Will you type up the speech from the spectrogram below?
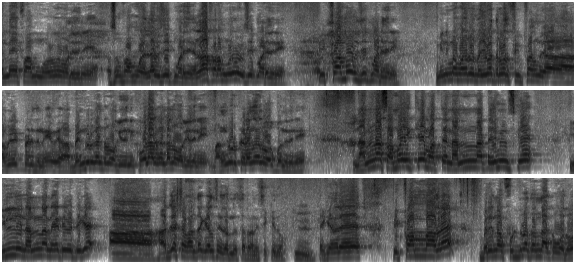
ಎಮ್ಮೆ ಫಾರ್ಮ್ಗಳು ನೋಡಿದೀನಿ ಹಸು ಫಾರ್ಮ್ಗಳು ಎಲ್ಲ ವಿಸಿಟ್ ಮಾಡಿದೀನಿ ಎಲ್ಲಾ ಫಾರ್ಮ್ಗಳು ವಿಸಿಟ್ ಮಾಡಿದೀನಿ. ಪಿಕ್ ಫಾರ್ಮ್ ವಿಸಿಟ್ ಮಾಡಿದೀನಿ. ಮಿನಿಮಮ್ ಅಂದ್ರೆ ಒಂದು ಐವತ್ತರವತ್ತು ಫಿಫ್ ಫಾರ್ಮ್ ವಿಸಿಟ್ ಮಾಡಿದ್ದೀನಿ ಬೆಂಗಳೂರು ಗಂಟೆ ಹೋಗಿದ್ದೀನಿ ಕೋಲಾರ ಗಂಟಲು ಹೋಗಿದ್ದೀನಿ ಮಂಗಳೂರು ಕಡೆನೂ ಹೋಗಿ ಬಂದಿದ್ದೀನಿ ನನ್ನ ಸಮಯಕ್ಕೆ ಮತ್ತೆ ನನ್ನ ಟೈಮಿಂಗ್ಸ್ಗೆ ಇಲ್ಲಿ ನನ್ನ ನೇಟಿವಿಟಿಗೆ ಅಡ್ಜಸ್ಟ್ ಆಗುವಂತ ಕೆಲಸ ಇದೊಂದು ಸರ್ ನನಗೆ ಸಿಕ್ಕಿದ್ದು. ಯಾಕೆಂದ್ರೆ ಪಿಕ್ ಫಾರ್ಮ್ ಆದ್ರೆ ಬರೀ ನಾವು ಫುಡ್ನ ತಂದು ಹಾಕಬಹುದು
